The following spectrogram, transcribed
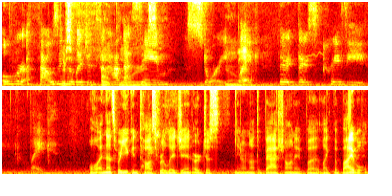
over a thousand There's religions that have that same story Yeah. like there there's crazy like Well, and that's where you can toss religion or just you know, not to bash on it, but like the Bible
